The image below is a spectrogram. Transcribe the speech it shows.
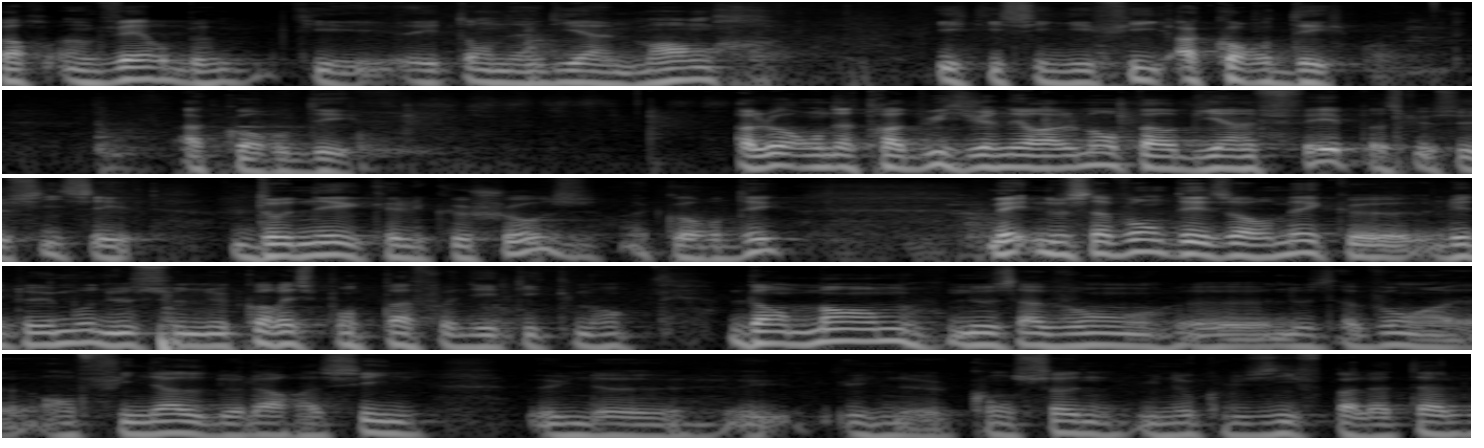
par un verbe qui est en indien manch et qui signifie accorder. Accorder. Alors on a traduit généralement par bienfait, parce que ceci c'est donner quelque chose, accorder. Mais nous savons désormais que les deux mots ne, correspondent pas phonétiquement. Dans mam, nous avons, euh, nous avons euh, en finale de la racine une, consonne, une occlusive palatale,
